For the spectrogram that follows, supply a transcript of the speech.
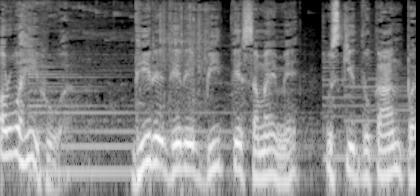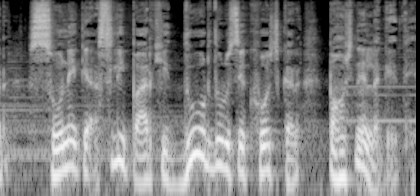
और वही हुआ। धीरे धीरे बीतते समय में उसकी दुकान पर सोने के असली पारखी दूर दूर से खोज कर पहुँचने लगे थे।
